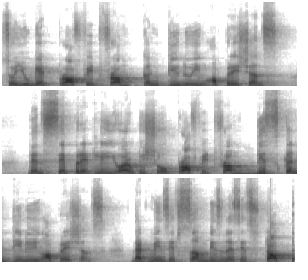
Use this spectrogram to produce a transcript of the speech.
So, you get profit from continuing operations. Then separately you have to show profit from discontinuing operations. That means if some business is stopped,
